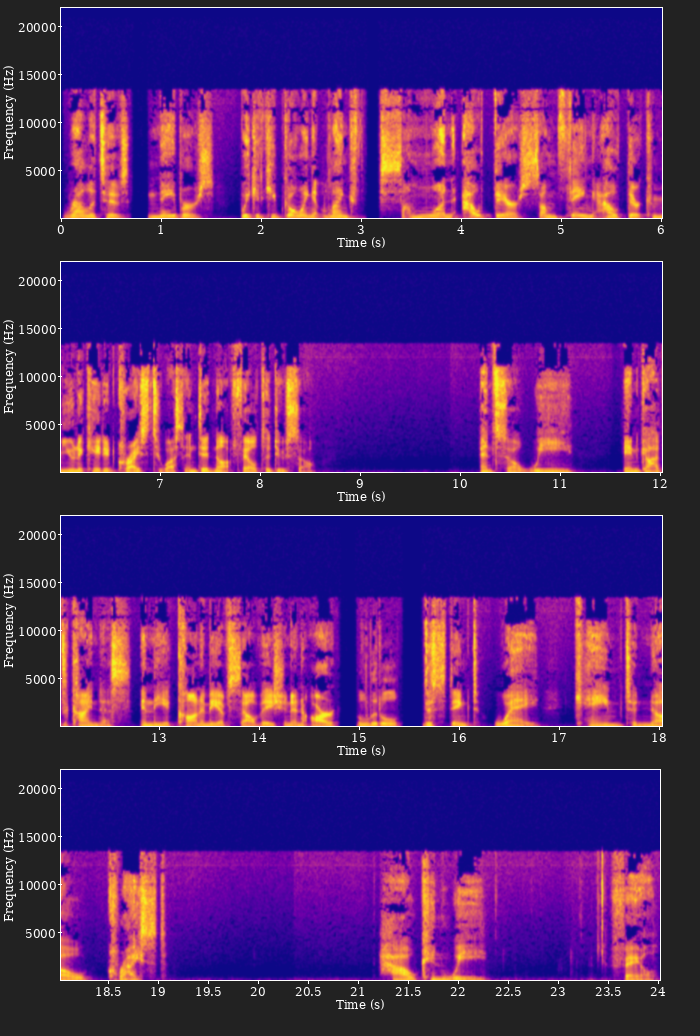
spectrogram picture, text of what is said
relatives, neighbors, we could keep going at length. Someone out there, something out there communicated Christ to us and did not fail to do so. And so we, in God's kindness, in the economy of salvation, in our little distinct way, came to know Christ. How can we fail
